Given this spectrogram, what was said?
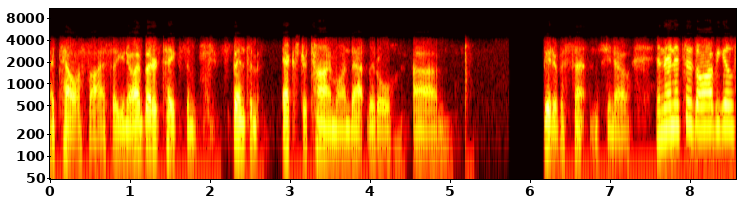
italicized so you know i better take some spend some extra time on that little um, bit of a sentence, you know. And then it says obvious,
